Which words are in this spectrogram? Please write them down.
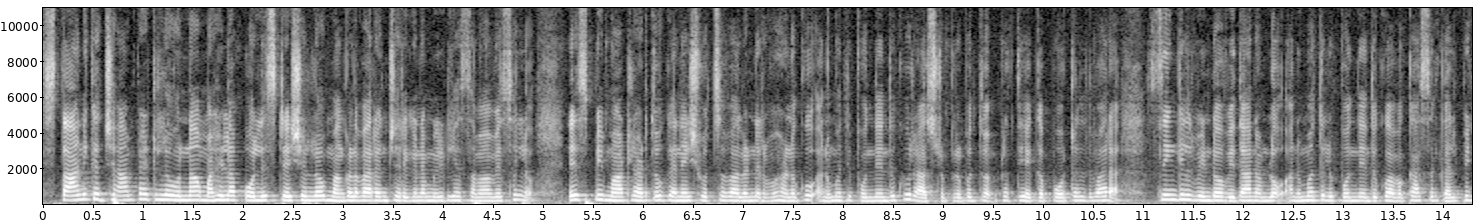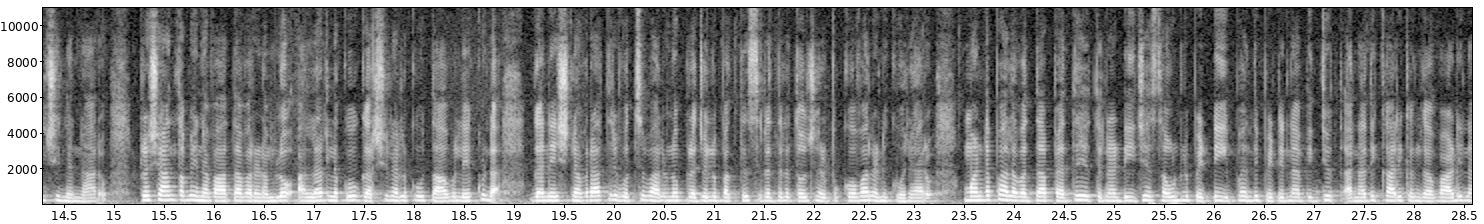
స్థానిక జాంపేటలో ఉన్న మహిళా పోలీస్ స్టేషన్లో మంగళవారం జరిగిన మీడియా సమావేశంలో ఎస్పీ మాట్లాడుతూ గణేష్ ఉత్సవాల నిర్వహణకు అనుమతి పొందేందుకు రాష్ట్ర ప్రభుత్వం ప్రత్యేక పోర్టల్ ద్వారా సింగిల్ విండో విధానంలో అనుమతులు పొందేందుకు అవకాశం కల్పించిందన్నారు. ప్రశాంతమైన వాతావరణంలో అల్లర్లకు ఘర్షణలకు తావు లేకుండా గణేష్ నవరాత్రి ఉత్సవాలను ప్రజలు భక్తి శ్రద్ధలతో జరుపుకోవాలని కోరారు. మండపాల వద్ద పెద్ద ఎత్తున డీజే సౌండ్లు పెట్టి ఇబ్బంది పెట్టిన విద్యుత్ అనధికారికంగా వాడిన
